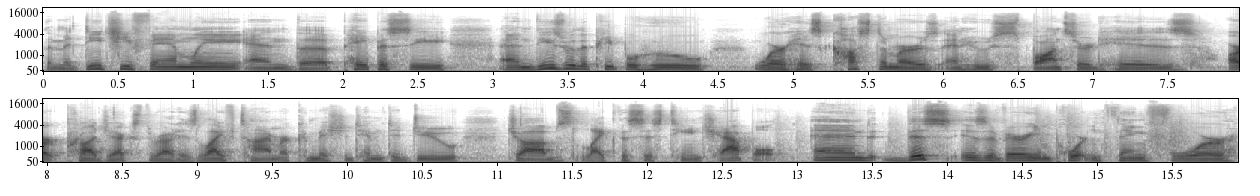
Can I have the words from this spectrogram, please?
the Medici family and the papacy, and these were the people who were his customers and who sponsored his art projects throughout his lifetime or commissioned him to do jobs like the Sistine Chapel. And this is a very important thing for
